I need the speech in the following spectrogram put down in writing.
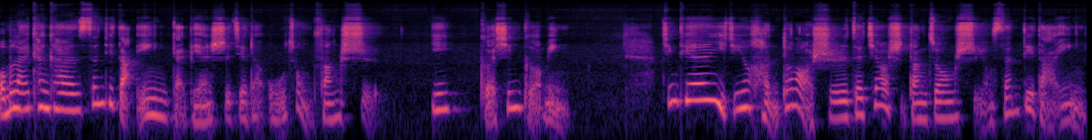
我们来看看 3D 打印改变世界的五种方式。一、革新革命。今天已经有很多老师在教室当中使用 3D 打印。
